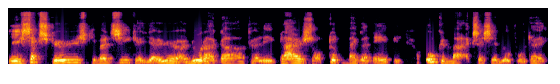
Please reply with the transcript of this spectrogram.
Il s'excuse, qui me dit qu'il y a eu un ouragan, que les plages sont toutes magonnées, puis aucunement accessibles au fauteuil.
